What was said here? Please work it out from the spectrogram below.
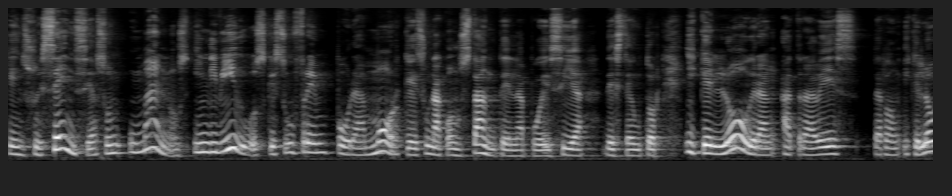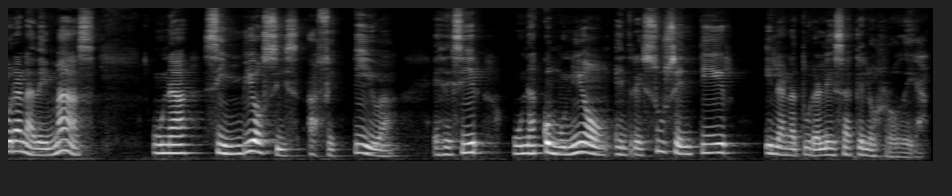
que en su esencia son humanos, individuos que sufren por amor, que es una constante en la poesía de este autor, y que logran a través, perdón, y que logran además una simbiosis afectiva, es decir, una comunión entre su sentir y la naturaleza que los rodea.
